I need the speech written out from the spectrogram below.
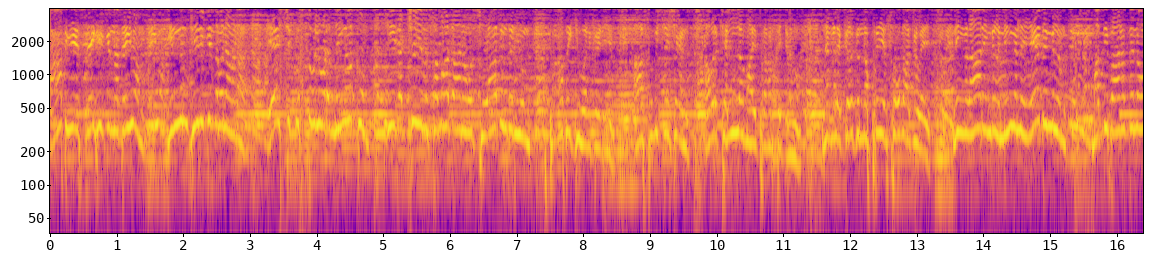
പാപിയെ സ്നേഹിക്കുന്ന ദൈവം ഇന്നും ജീവിക്കുന്നവനാണ്. യേശു ക്രിസ്തുവിലൂടെ നിങ്ങൾക്കും ഈ രക്ഷയും സമാധാനവും സ്വാതന്ത്ര്യവും പ്രാപിക്കുവാൻ കഴിയും. ആ സുവിശേഷകൻ അവർക്കെല്ലാമായി പ്രാർത്ഥിക്കുന്നു. ഞങ്ങളെ കേൾക്കുന്ന പ്രിയ ശ്രോതാക്കളെ നിങ്ങൾ ആരെങ്കിലും ഇങ്ങനെ ഏതെങ്കിലും മദ്യപാനത്തിനോ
